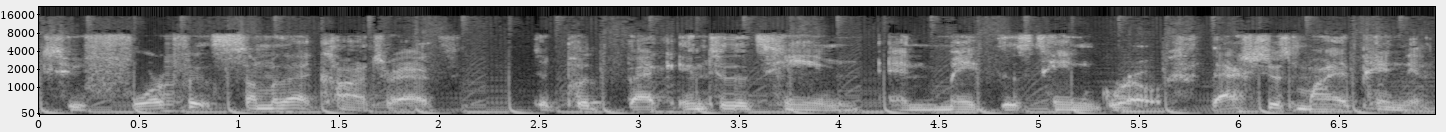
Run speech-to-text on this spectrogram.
to forfeit some of that contract to put back into the team and make this team grow. That's just my opinion.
